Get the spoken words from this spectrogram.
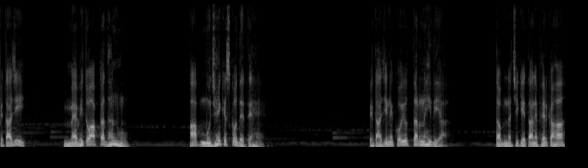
पिताजी, मैं भी तो आपका धन हूँ। आप मुझे किसको देते हैं? पिताजी ने कोई उत्तर नहीं दिया। तब नचिकेता ने फिर कहा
